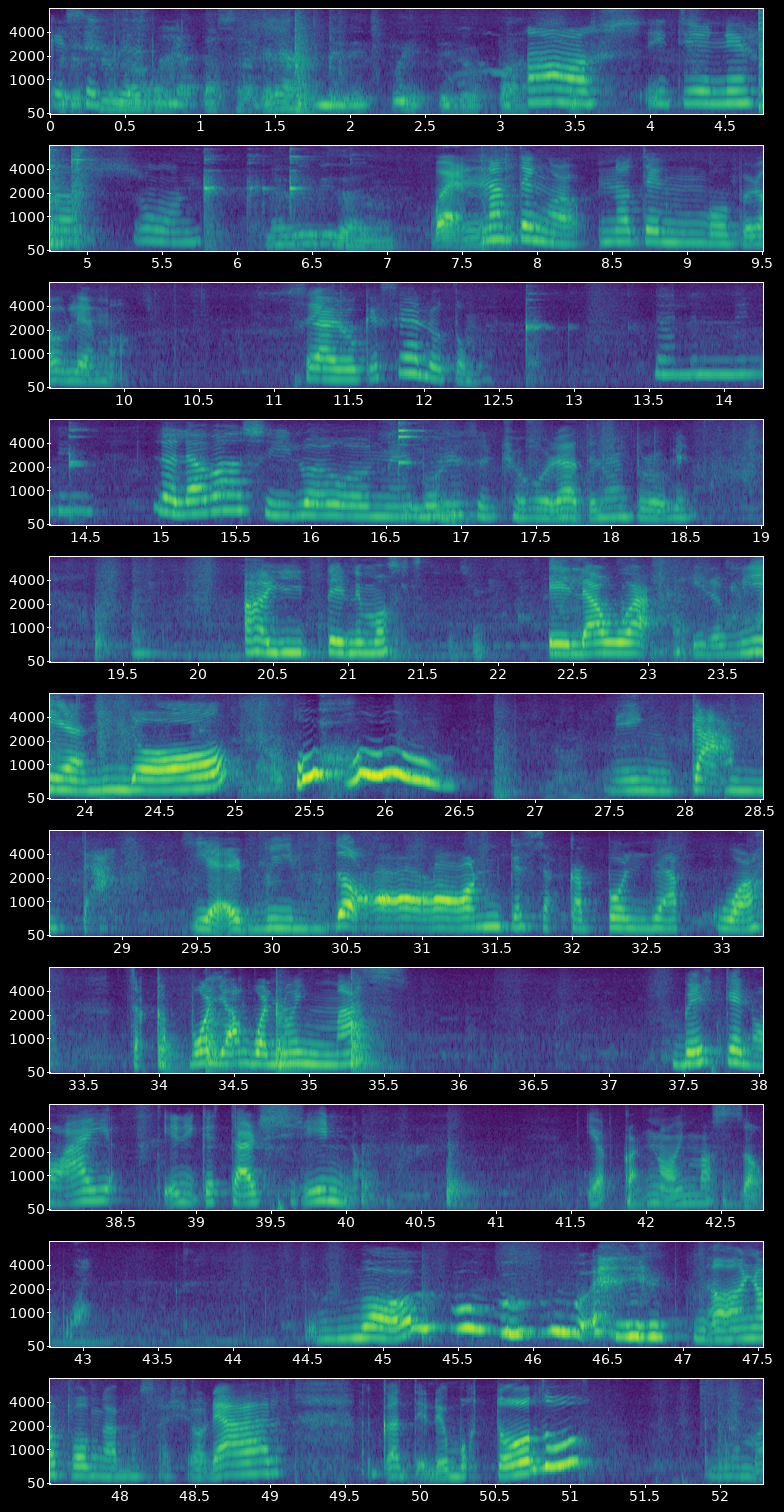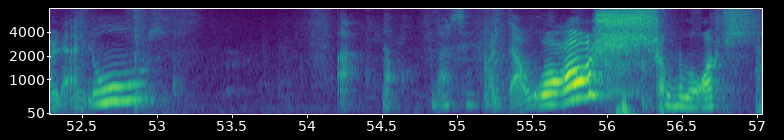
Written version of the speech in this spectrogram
que Pero se yo lo hago en la taza grande, después te lo paso. Ah, sí tienes razón. Me había olvidado. Bueno, no tengo, no tengo problema. Sea lo que sea, lo tomo. La lavas y luego me pones el chocolate, no hay problema. Ahí tenemos el agua hirviendo. ¡Uhú! Me encanta. Y el bidón que se escapó el agua. Se escapó el agua, no hay más. ¿Ves que no hay? Tiene que estar lleno. Y acá no hay más agua. No, no pongamos a llorar. Acá tenemos todo. Tenemos la luz. Ah, no, no hace falta. Wash, wash.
